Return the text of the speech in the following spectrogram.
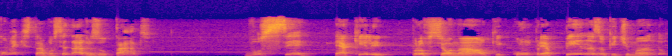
Como é que está? Você dá resultados? Você é aquele profissional que cumpre apenas o que te mandam?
